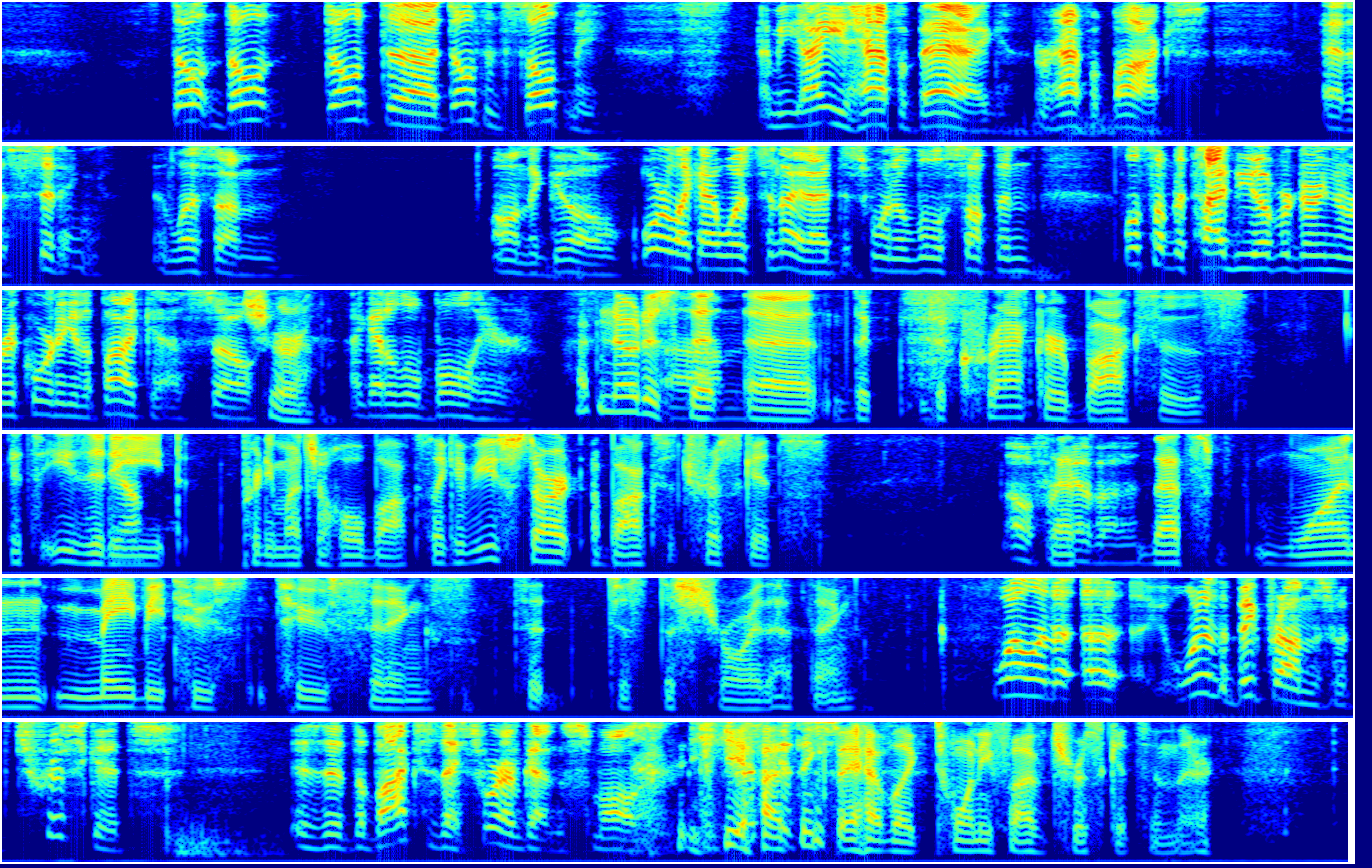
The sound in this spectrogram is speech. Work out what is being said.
Don't don't don't uh, don't insult me. I mean, I eat half a bag or half a box at a sitting, unless I'm on the go or like I was tonight. I just wanted a little something, a little something to tide me over during the recording of the podcast. So Sure. I got a little bowl here. I've noticed Um, that uh, the the cracker boxes, it's easy to Yep. eat pretty much a whole box. Like if you start a box of Triscuits, Oh, forget that's, about it. that's one maybe two two sittings to just destroy that thing. Well, and uh, uh, one of the big problems with Triscuits is that the boxes, I swear, have gotten smaller. And yeah, I think they have like 25 Triscuits in there.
